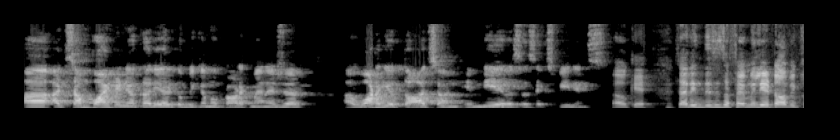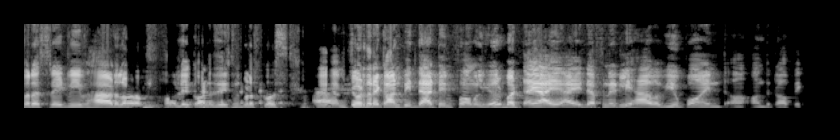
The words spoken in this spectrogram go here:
uh, at some point in your career to become a product manager? Uh, what are your thoughts on MBA versus experience? Okay, so I think this is a familiar topic for us, right? We've had a lot of holiday conversations, but of course, I'm sure that I can't be that informal here. But I, I definitely have a viewpoint on, on, the topic.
